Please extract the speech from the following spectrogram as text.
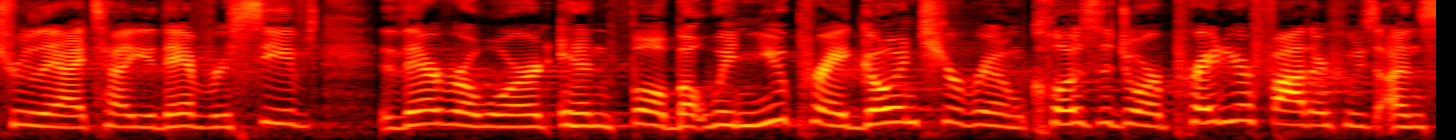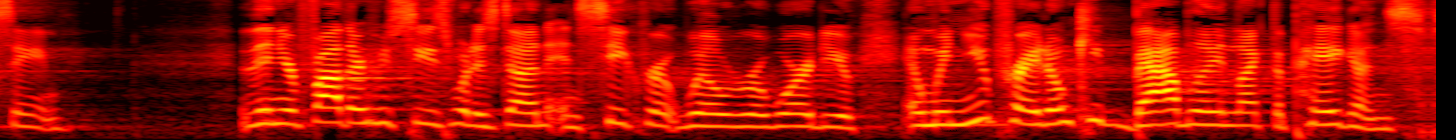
Truly, I tell you, they have received their reward in full. But when you pray, go into your room, close the door, pray to your Father who's unseen. And then your Father who sees what is done in secret will reward you. And when you pray, don't keep babbling like the pagans,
